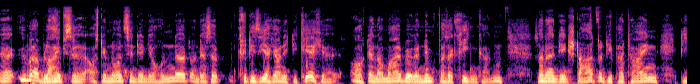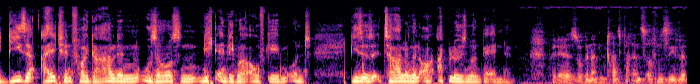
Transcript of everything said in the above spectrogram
äh, Überbleibsel aus dem 19. Jahrhundert und deshalb kritisiere ich ja nicht die Kirche. Auch der Normalbürger nimmt, was er kriegen kann, sondern den Staat und die Parteien, die diese alten feudalen Usancen nicht endlich mal aufgeben und diese Zahlungen auch ablösen und beenden. Bei der sogenannten Transparenzoffensive,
